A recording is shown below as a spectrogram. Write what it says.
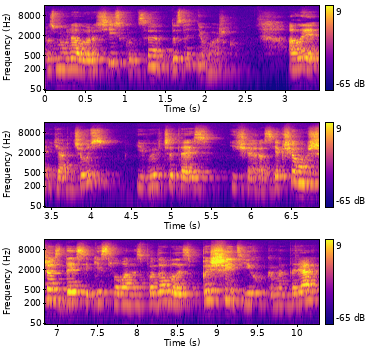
розмовляла російською, це достатньо важко. Але я вчусь і ви вчитесь і ще раз. Якщо вам щось десь, якісь слова не сподобались, пишіть їх у коментарях.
